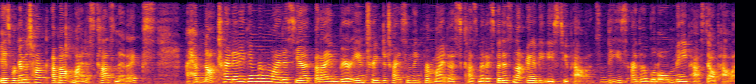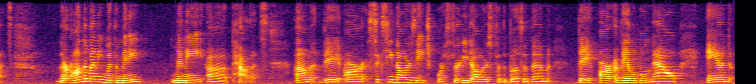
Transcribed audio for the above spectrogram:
is we're going to talk about Midas Cosmetics. I have not tried anything from Midas yet, but I am very intrigued to try something from Midas Cosmetics, but it's not going to be these two palettes. These are the little mini pastel palettes. They're on the money with the mini, mini uh, palettes. Um, they are $16 each or $30 for the both of them. They are available now and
